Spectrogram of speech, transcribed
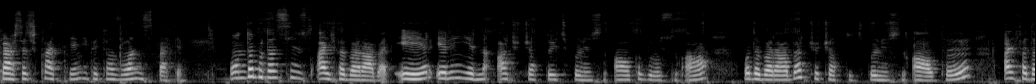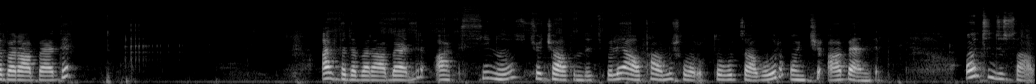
Qarşıdakı katenin hipotenuza olan nisbəti. Onda buradan sinus alfa bərabər R. R-in yerinə A kök altda 3 bölünsün 6 vurulsun A. O da bərabər kök altda 3 bölünsün 6. Alfa da bərabərdir. Alfa da bərabərdir. Arc sinus kök altında 3 bölü 6 almış oluruq. Doğru cavab olur 12A bəndi. 13-cü sual.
